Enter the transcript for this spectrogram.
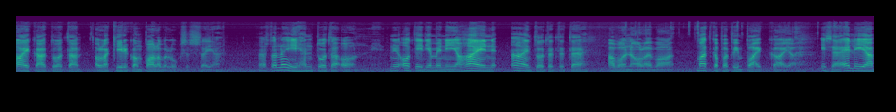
aikaa tuota, olla kirkon palveluksessa. Ja mä sanoin, no niinhän tuota on. Niin otin ja menin ja hain, hain tuota tätä avoinna olevaa matkapapin paikkaa. Ja isä eli ja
